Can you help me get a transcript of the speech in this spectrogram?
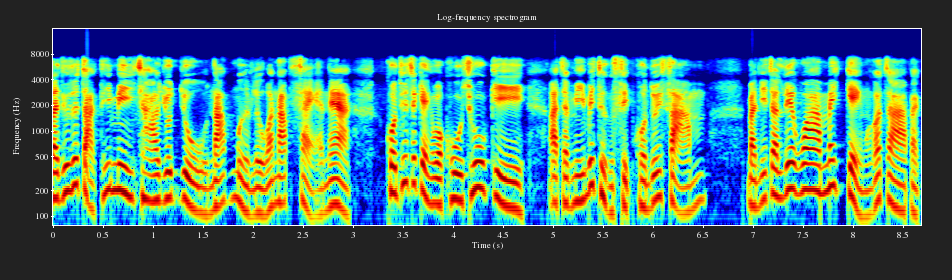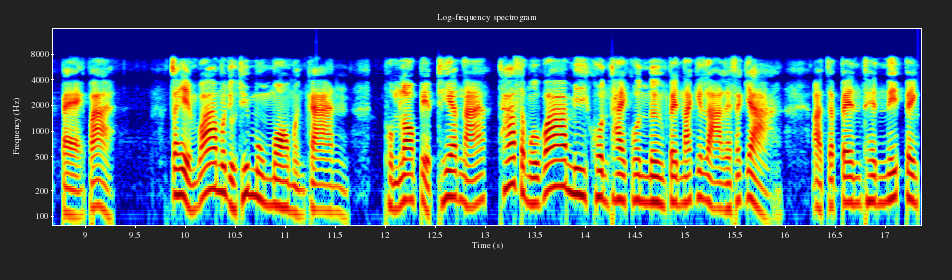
ในยุทธจักรที่มีชาวยุทธอยู่นับหมื่นหรือว่านับแสนเนี่ย คนที่จะเก่งกว่าครูชู่กี อาจจะมีไม่ถึง 10 คนด้วยซ้ำแบบนี้จะเรียกว่าไม่เก่งมันก็จะแปลกๆป่ะ จะเห็นว่ามันอยู่ที่มุมมองเหมือนกัน ผมลองเปรียบเทียบนะ ถ้าสมมุติว่ามีคนไทยคนหนึ่งเป็นนักกีฬาอะไรสักอย่าง อาจจะเป็นเทนนิส เป็น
